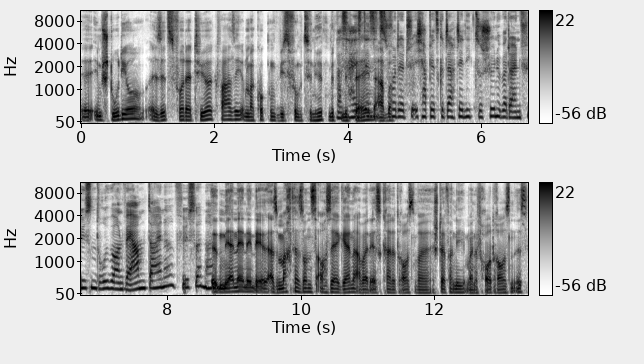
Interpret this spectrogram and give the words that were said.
äh, im Studio, sitzt vor der Tür quasi und mal gucken, wie es funktioniert mit, Was mit heißt, Bällen. Der sitzt Aber, vor der Tür? Ich habe jetzt gedacht, der liegt so schön über deinen Füßen drüber und wärmt deine Füße. Ne? Äh, nee, nee, nee, also macht er sonst auch sehr gerne, aber der ist gerade draußen, weil Stefanie, meine Frau, draußen ist.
